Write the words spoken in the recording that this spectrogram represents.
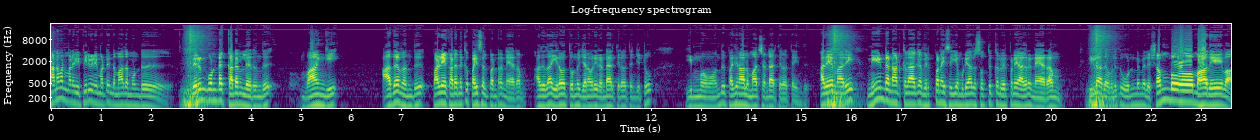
கணவன் மனைவி பிரிவினை மட்டும் இந்த மாதம் உண்டு. பெருங்கொண்ட கடனில் இருந்து வாங்கி அதை வந்து பழைய கடனுக்கு பைசல் பண்ணுற நேரம். அதுதான் இருபத்தொன்று ஜனவரி ரெண்டாயிரத்தி இருபத்தஞ்சி டு இப்போ வந்து பதினாலு மார்ச் ரெண்டாயிரத்தி இருபத்தைந்து. அதே மாதிரி நீண்ட நாட்களாக விற்பனை செய்ய முடியாத சொத்துக்கள் விற்பனையாகிற நேரம். இல்லாதவங்களுக்கு ஒன்றுமே இல்லை. சம்போ மகாதேவா.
